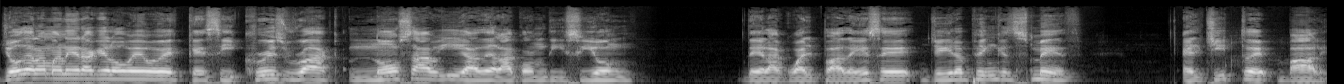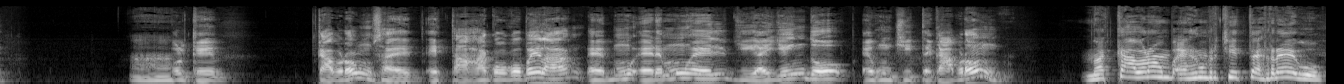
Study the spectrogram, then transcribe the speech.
Yo de la manera que lo veo es que si Chris Rock no sabía de la condición de la cual padece Jada Pinkett Smith, el chiste vale. Ajá. Porque, cabrón, o sea, estás a coco pelá, eres mu- eres mujer, G.I. Jane 2, es un chiste cabrón. No es cabrón, es un chiste regu.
